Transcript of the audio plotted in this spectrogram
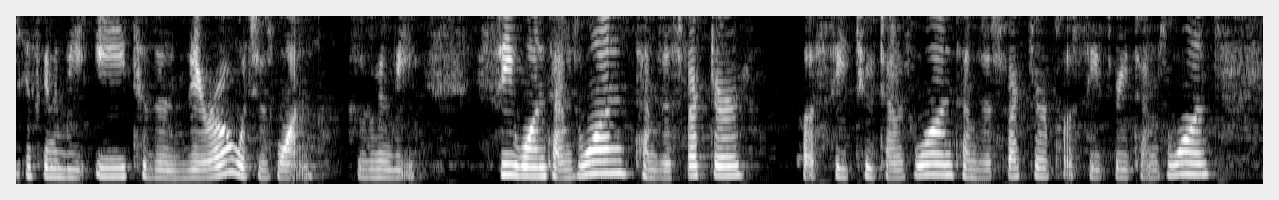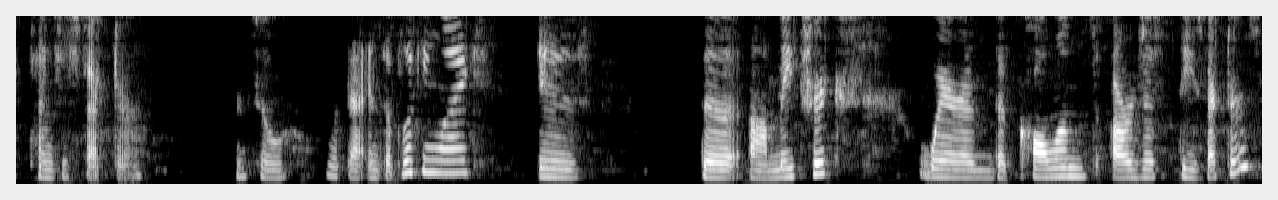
it's going to be e to the 0, which is 1. So it's going to be c1 times 1 times this vector plus c2 times 1 times this vector plus c3 times 1 times this vector. And so what that ends up looking like is the uh, matrix where the columns are just these vectors.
